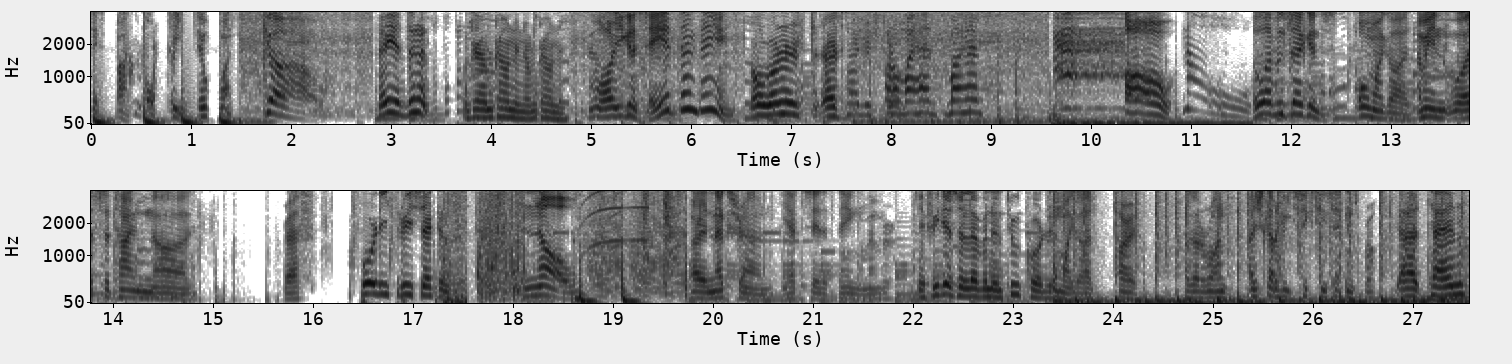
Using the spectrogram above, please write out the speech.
six, five, four, three, two, one, go! Hey, it didn't. Okay, I'm counting, I'm counting. Well, are you gonna say it then? Dang. Oh, runners, uh, tigers Oh no, go. my hands, my hands. Oh! No. 11 seconds! Oh my god. I mean, what's the time, uh, ref? 43 seconds. No! Alright, next round. You have to say the thing, remember? If he does 11 and 2 quarters. Oh my god. Alright, I gotta run. I just gotta beat 16 seconds, bro. Uh, 10,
